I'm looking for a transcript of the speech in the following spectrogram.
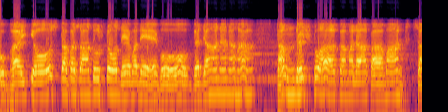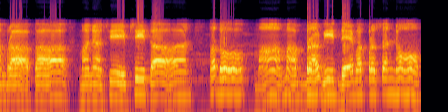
उभयोस्तपसा तुष्टो देवदेवो गजाननः। तं दृष्ट्वा कमलाकामान् सम्प्राप्ता मनसीप्सितान् तदो मामब्रवीद्देवप्रसन्नो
